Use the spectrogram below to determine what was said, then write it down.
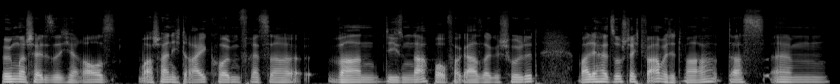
irgendwann stellte sich heraus, wahrscheinlich drei Kolbenfresser waren diesem Nachbauvergaser geschuldet, weil er halt so schlecht verarbeitet war, dass ähm,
